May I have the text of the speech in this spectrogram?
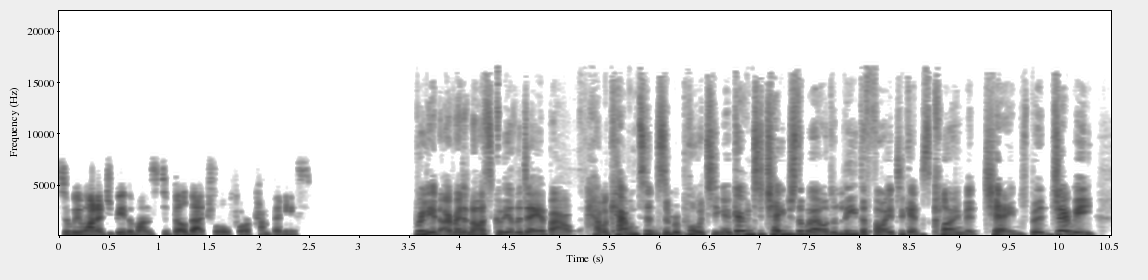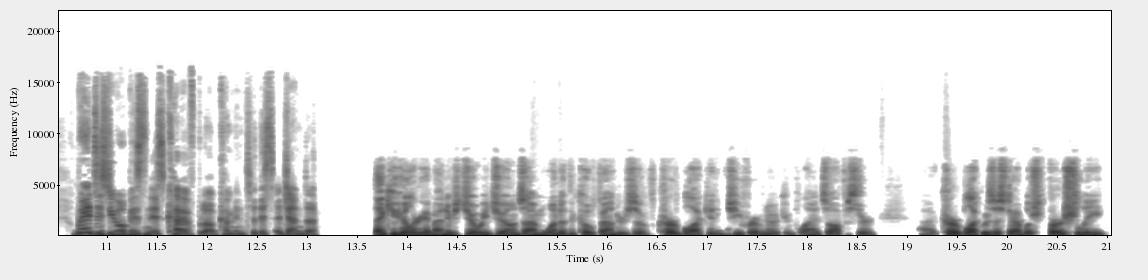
So we wanted to be the ones to build that tool for companies. Brilliant. I read an article the other day about how accountants and reporting are going to change the world and lead the fight against climate change. But Joey, where does your business Curveblock come into this agenda? Thank you, Hilary. My name is Joey Jones. I'm one of the co-founders of Curveblock and Chief Revenue and Compliance Officer. Uh, Curveblock was established firstly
